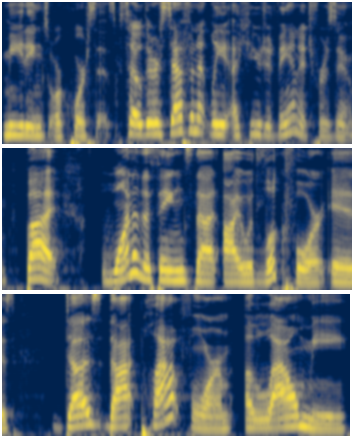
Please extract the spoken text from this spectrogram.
meetings or courses. So there's definitely a huge advantage for Zoom. But one of the things that I would look for is does that platform allow me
